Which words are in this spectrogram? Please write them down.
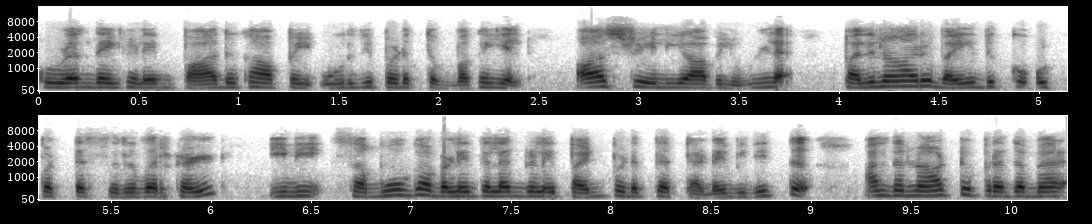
குழந்தைகளின் பாதுகாப்பை உறுதிப்படுத்தும் வகையில் ஆஸ்திரேலியாவில் உள்ள பதினாறு வயதுக்கு உட்பட்ட சிறுவர்கள் இனி சமூக வலைதளங்களை பயன்படுத்த தடை விதித்து அந்த நாட்டு பிரதமர்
